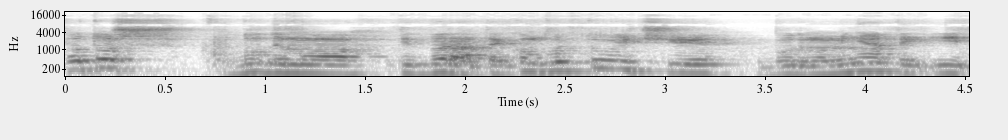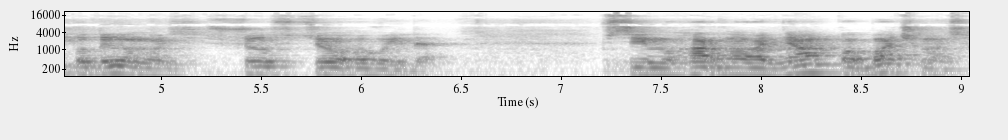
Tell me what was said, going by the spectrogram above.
Отож, будемо підбирати комплектуючі, будемо міняти і подивимось, що з цього вийде. Всім гарного дня, побачимось!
